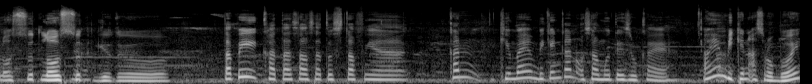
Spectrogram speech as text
losut losut gitu. Tapi kata salah satu staffnya kan Kimba yang bikin kan Osamu Tezuka ya. Oh yang bikin Astro Boy?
